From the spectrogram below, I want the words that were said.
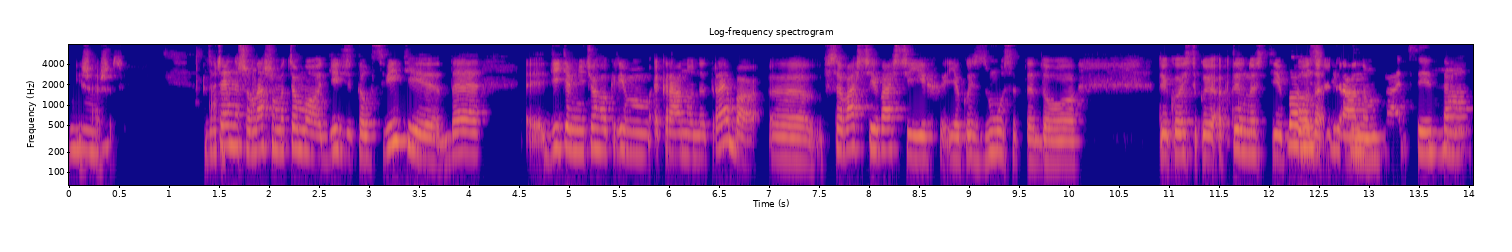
і ще щось. Звичайно, що в нашому цьому digital світі, де Е, дітям нічого крім екрану не треба, е, все важче і важче їх якось змусити до. До якоїсь такої активності поза екраном. Mm-hmm. Та.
